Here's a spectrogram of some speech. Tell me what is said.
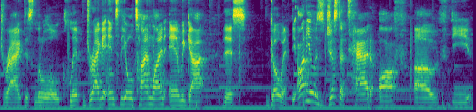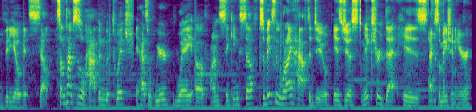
drag this little old clip, drag it into the old timeline, and we got this going. The audio is just a tad off of the video itself. Sometimes this will happen with Twitch. It has a weird way of unsyncing stuff. So basically what I have to do is just make sure that his exclamation here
